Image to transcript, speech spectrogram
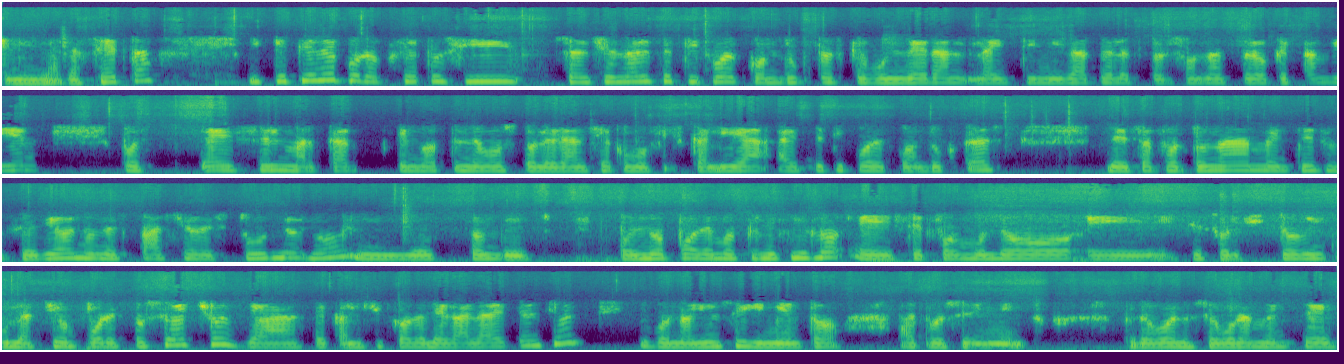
en la Gaceta y que tiene por objeto sí sancionar este tipo de conductas que vulneran la intimidad de las personas, pero que también pues es el marcar que no tenemos tolerancia como fiscalía a este tipo de conductas. Desafortunadamente sucedió en un espacio de estudio, ¿no? Y es donde pues no podemos permitirlo. Eh, se formuló, eh, se solicitó vinculación por estos hechos, ya se calificó de legal la detención y bueno hay un seguimiento al procedimiento. Pero bueno, seguramente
